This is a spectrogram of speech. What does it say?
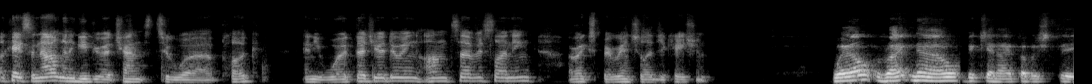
Okay, so now I'm going to give you a chance to uh, plug any work that you're doing on service learning or experiential education? Well, right now, Vicky and I published the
